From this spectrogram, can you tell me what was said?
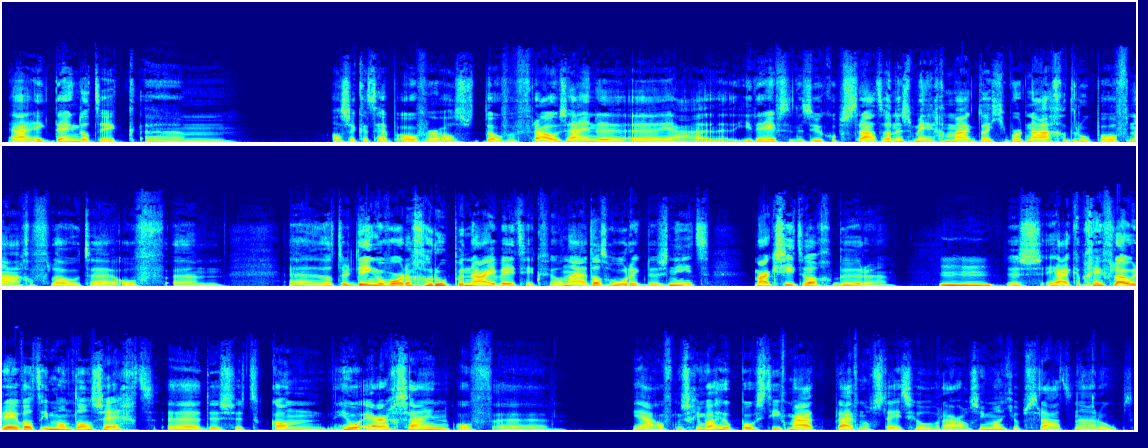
Ja, ik denk dat ik, ehm, als ik het heb over als dove vrouw zijnde, eh, ja, iedereen heeft het natuurlijk op straat wel eens meegemaakt dat je wordt nagedroepen of nagefloten. Of ehm, eh, dat er dingen worden geroepen naar je, weet ik veel. Nou ja, dat hoor ik dus niet. Maar ik zie het wel gebeuren. Mhm. Dus ja, ik heb geen flauw idee wat iemand dan zegt. Dus het kan heel erg zijn. Of, ja, of misschien wel heel positief. Maar het blijft nog steeds heel raar als iemand je op straat naroept.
